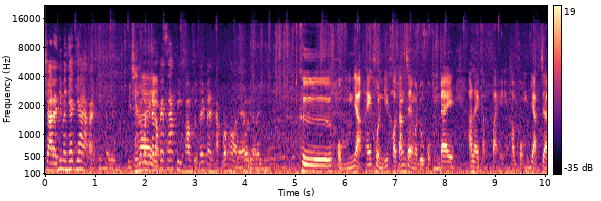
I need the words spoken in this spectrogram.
ชาเลนที่มันยากๆอะจริงเลยดิฉันว่าใช่ เราแค่สร้างทีมความสุขให้แฟนคลับก็พอแล้วหรืออะไรอย่างนี้ คือผมอยากให้คนที่เขาตั้งใจมาดูผมได้อะไรกลับไปครับผมอยากจะ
